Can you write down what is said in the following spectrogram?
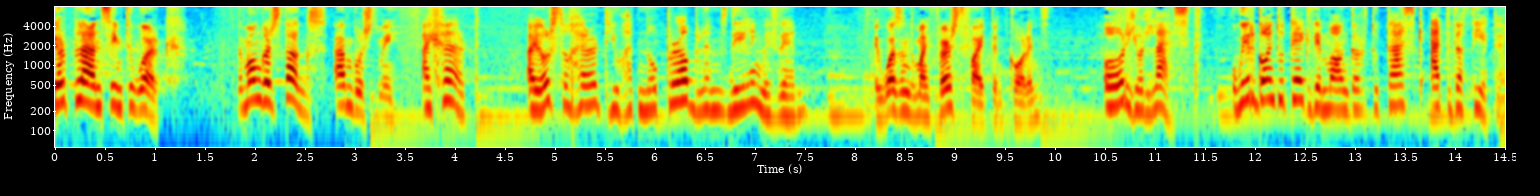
Your plan seemed to work. The Monger's thugs ambushed me. I heard. I also heard you had no problems dealing with them. It wasn't my first fight in Corinth. Or your last. We're going to take the monger to task at the theater.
